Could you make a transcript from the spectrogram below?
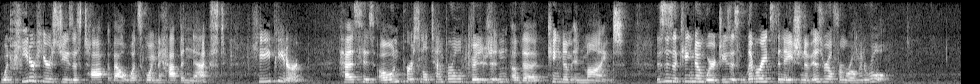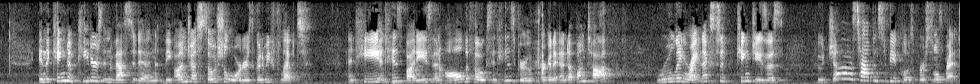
When Peter hears Jesus talk about what's going to happen next, he, Peter, has his own personal temporal vision of the kingdom in mind. This is a kingdom where Jesus liberates the nation of Israel from Roman rule. In the kingdom Peter's invested in, the unjust social order is going to be flipped, and he and his buddies and all the folks in his group are going to end up on top, ruling right next to King Jesus, who just happens to be a close personal friend.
